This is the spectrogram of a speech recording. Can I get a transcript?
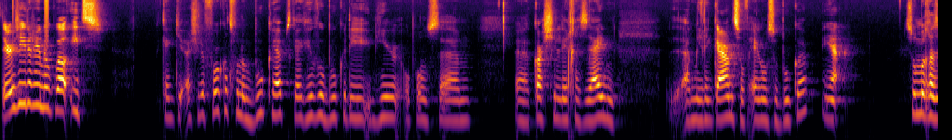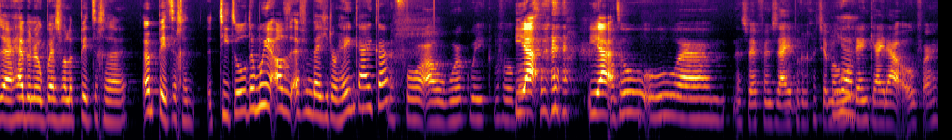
er is iedereen ook wel iets. Kijk, als je de voorkant van een boek hebt, kijk, heel veel boeken die hier op ons ehm, eh, kastje liggen zijn Amerikaanse of Engelse boeken. ja, Sommige ze hebben ook best wel een pittige, een pittige titel. Daar moet je altijd even een beetje doorheen kijken. de 4-hour workweek bijvoorbeeld. Ja. Ja, Want hoe, hoe ehm, dat is even een zijbruggetje, maar Ja. hoe denk jij daarover?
